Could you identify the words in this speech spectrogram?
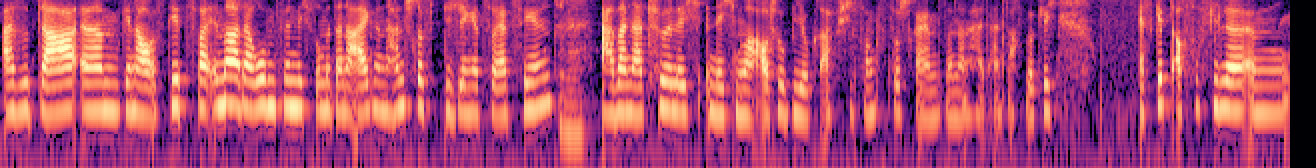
Also da, ähm, genau, es geht zwar immer darum, finde ich, so mit seiner eigenen Handschrift die Dinge zu erzählen, genau. aber natürlich nicht nur autobiografische Songs zu schreiben, sondern halt einfach wirklich, es gibt auch so viele ähm,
